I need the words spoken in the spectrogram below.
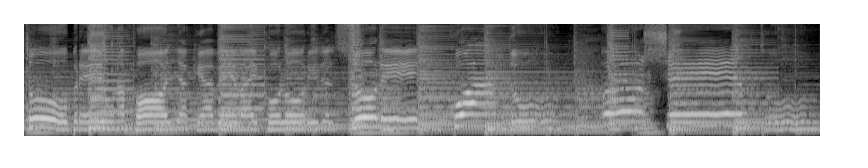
ottobre una foglia che aveva i colori del sole quando ho scelto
